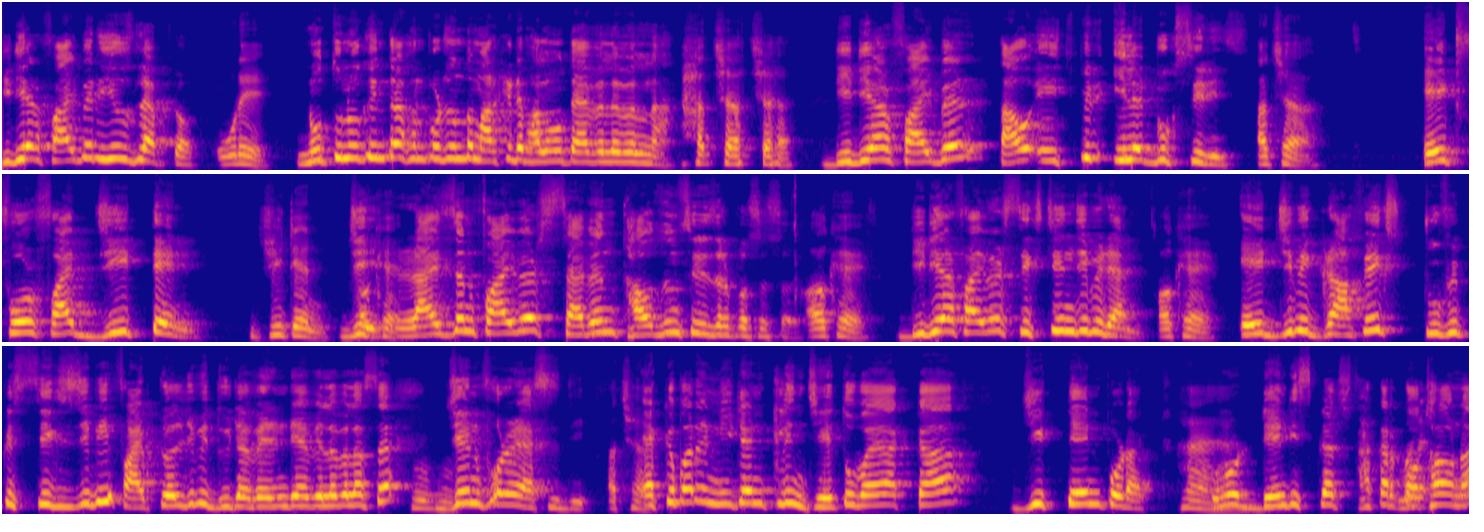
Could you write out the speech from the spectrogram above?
ডিডিআর ফাইভ এর ইউজ ল্যাপটপ ওরে। নতুনও কিন্তু এখন পর্যন্ত মার্কেটে ভালো মতো অ্যাভেলেবেল না। আচ্ছা আচ্ছা। ডিডিআর ফাইভ এর তাও এইচপির ইলেট বুক সিরিজ আচ্ছা। Eight four five G ten G ten G okay Ryzen five এর সেভেন থাউজেন্ড সিরিজের প্রসেসর ওকে ডিডিআর ফাইভ এর sixteen GB RAM okay GB graphics GB GB দুইটা ভ্যারিয়েন্টে অ্যাভেলেবেল আছে। জেন ফোর এর এসএসডি আচ্ছা। একেবারে নিট অ্যান্ড ক্লিন যেহেতু ভাইয়া একটা জি টেন প্রোডাক্ট হ্যাঁ কোনো ডেন্ট স্ক্র্যাচ থাকার কথাও না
